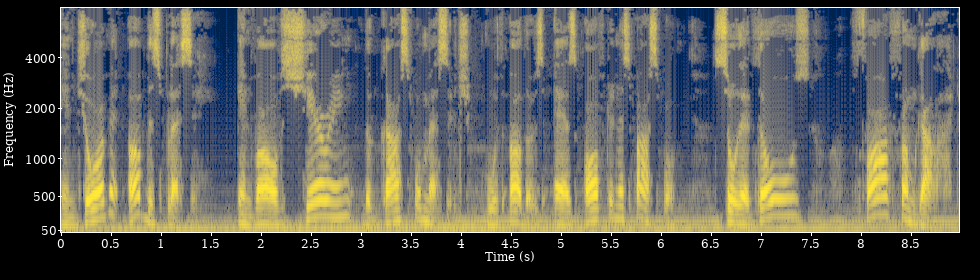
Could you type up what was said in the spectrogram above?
Enjoyment of this blessing involves sharing the gospel message with others as often as possible so that those far from God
